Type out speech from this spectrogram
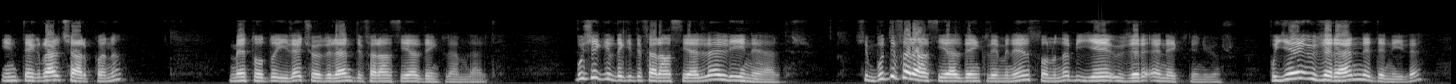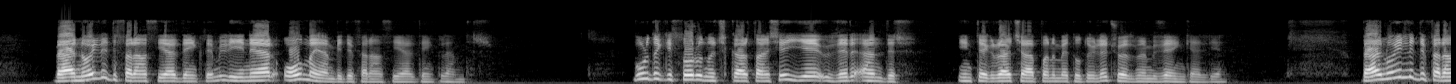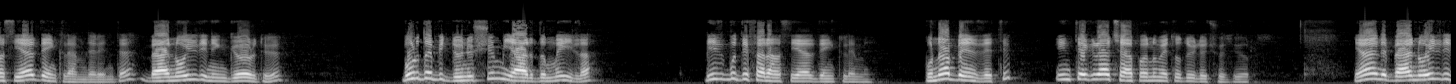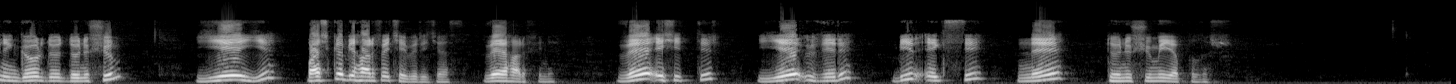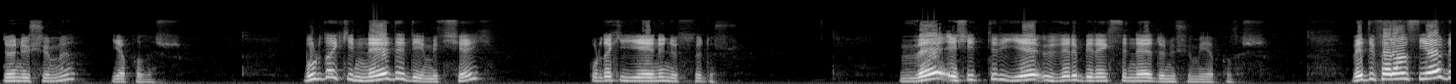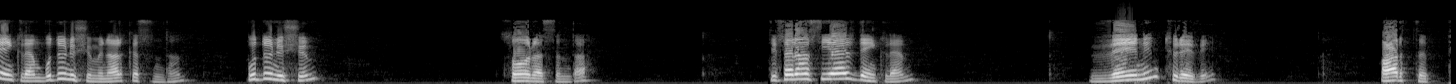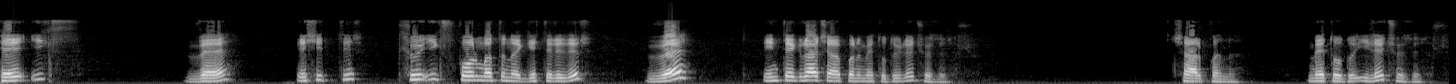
İntegral çarpanı metodu ile çözülen diferansiyel denklemlerdi. Bu şekildeki diferansiyeller lineerdir. Şimdi bu diferansiyel denklemin en sonuna bir y üzeri n ekleniyor. Bu y üzeri n nedeniyle Bernoulli diferansiyel denklemi lineer olmayan bir diferansiyel denklemdir. Buradaki sorunu çıkartan şey y üzeri n'dir. İntegral çarpanı metoduyla çözmemizi engelleyen. Bernoulli diferansiyel denklemlerinde Bernoulli'nin gördüğü burada bir dönüşüm yardımıyla biz bu diferansiyel denklemi buna benzetip integral çarpanı metoduyla çözüyoruz. Yani Bernoulli'nin gördüğü dönüşüm y'yi başka bir harfe çevireceğiz. V harfini. V eşittir y üzeri 1 eksi n dönüşümü yapılır. Dönüşümü yapılır. Buradaki n dediğimiz şey buradaki y'nin üssüdür. V eşittir y üzeri 1 eksi n dönüşümü yapılır. Ve diferansiyel denklem bu dönüşümün arkasından bu dönüşüm sonrasında diferansiyel denklem v'nin türevi artı px v eşittir qx formatına getirilir ve integral çarpanı metoduyla çözülür. Çarpanı metodu ile çözülür.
